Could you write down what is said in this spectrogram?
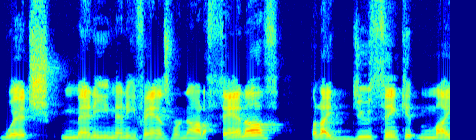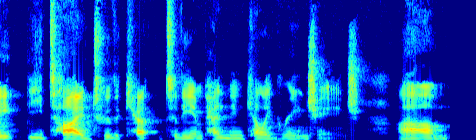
which many, many fans were not a fan of. But I do think it might be tied to the to the impending Kelly Green change, um,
